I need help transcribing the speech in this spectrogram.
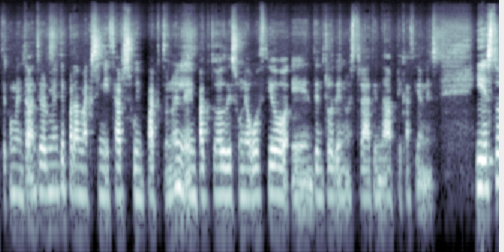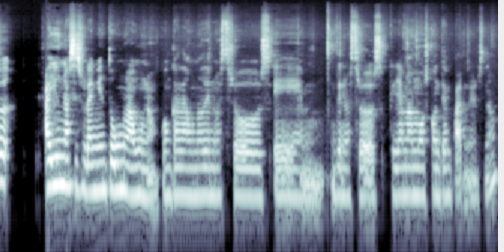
te comentaba anteriormente, para maximizar su impacto, ¿no? el impacto de su negocio eh, dentro de nuestra tienda de aplicaciones. Y esto hay un asesoramiento uno a uno con cada uno de nuestros, eh, de nuestros que llamamos content partners. ¿no?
